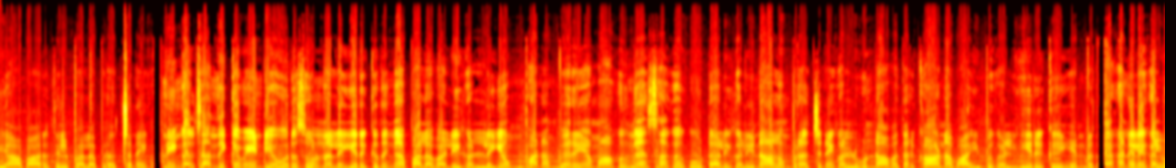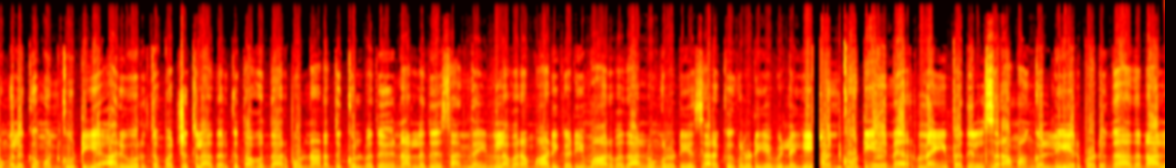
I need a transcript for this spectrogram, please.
வியாபாரத்தில் பல பிரச்சனைகள். நீங்கள் சந்திக்க வேண்டிய ஒரு சூழ்நிலை இருக்குதுங்க. பல வழிகள்லையும் பணம் விரயமாகுங்க. சக கூட்டாளிகளினாலும் பிரச்சனைகள் உண்டாவதற்கான வாய்ப்புகள் இருக்கு என்பது. கிரக நிலைகள் உங்களுக்கு முன்கூட்டியே அறிவுறுத்தும் பட்சத்தில் அதற்கு தகுந்தாற்போல் நடந்து கொள்வது நல்லது. சந்தை நிலவரம் அடிக்கடி மாறுவதால் உங்களுடைய சரக்குகளுடைய விலையை முன்கூட்டியே நிர்ணயிப்பதில் சிரமங்கள் ஏற்படுங்க. அதனால்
